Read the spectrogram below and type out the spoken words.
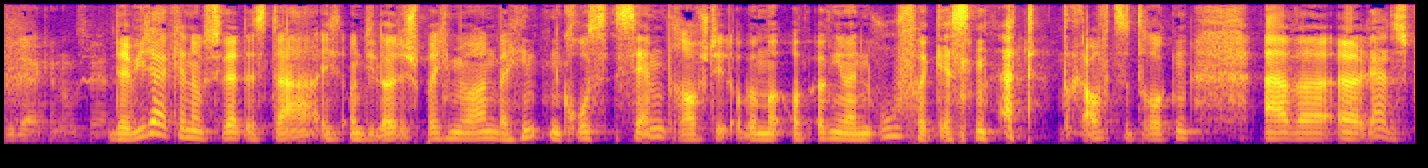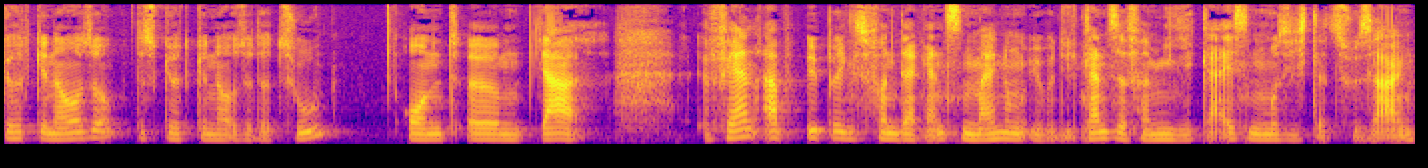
Wiedererkennungswert. Der Wiedererkennungswert ist da ich, und die Leute sprechen mir an, weil hinten groß Sam draufsteht, ob, immer, ob irgendjemand ein U vergessen hat, drauf zu drucken. Aber aber äh, ja, das gehört genauso, das gehört genauso dazu. Und ähm, ja, fernab übrigens von der ganzen Meinung über die ganze Familie Geißen muss ich dazu sagen,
